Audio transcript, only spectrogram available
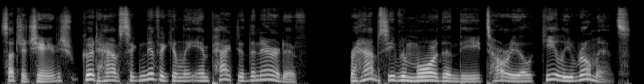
Such a change could have significantly impacted the narrative, perhaps even more than the Tauriel Kili romance.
